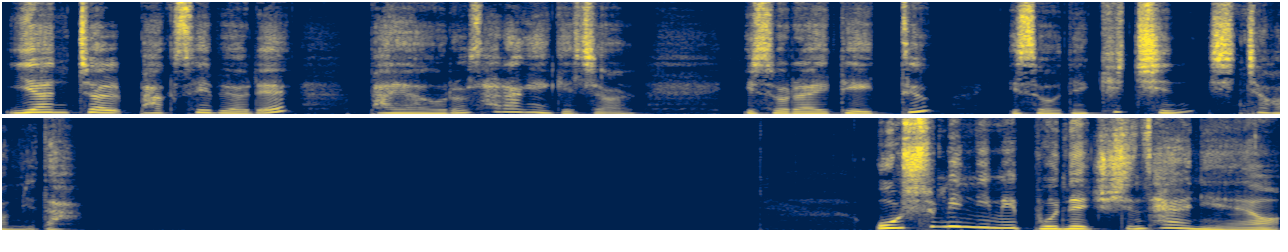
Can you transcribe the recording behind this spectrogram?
이한철 박세별의 바야흐로 사랑의 계절 이소라의 데이트 이소은의 키친 신청합니다. 오수미님이 보내주신 사연이에요.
